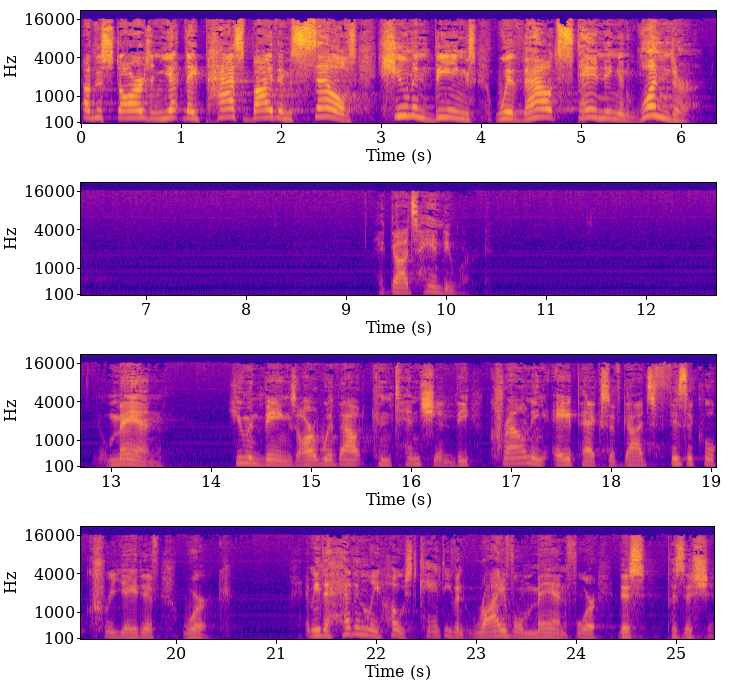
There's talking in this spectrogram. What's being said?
of the stars, and yet they pass by themselves, human beings, without standing in wonder at God's handiwork man, human beings, are without contention the crowning apex of God's physical creative work. I mean, the heavenly host can't even rival man for this position.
